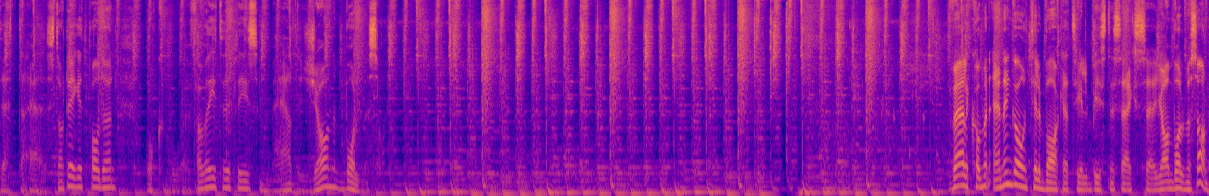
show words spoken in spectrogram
Detta är Starta eget-podden och vår favoritrepris med Jan Bolmesson. Välkommen än en gång tillbaka till Business X, eh, Jan Bolmesson.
